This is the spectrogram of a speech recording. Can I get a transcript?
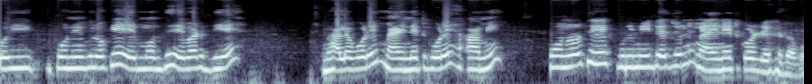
ওই পনিরগুলোকে এর মধ্যে এবার দিয়ে ভালো করে ম্যারিনেট করে আমি পনেরো থেকে কুড়ি মিনিটের জন্য ম্যারিনেট করে রেখে দেবো।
